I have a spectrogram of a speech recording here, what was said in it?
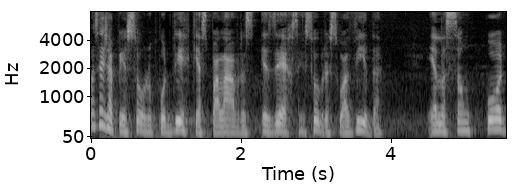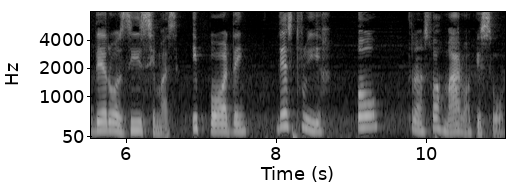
Você já pensou no poder que as palavras exercem sobre a sua vida? Elas são poderosíssimas e podem destruir ou transformar uma pessoa.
